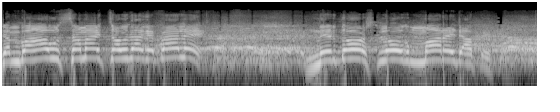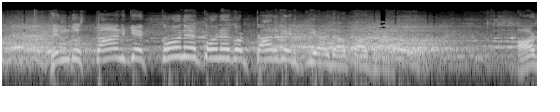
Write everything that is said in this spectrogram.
जब वहाँ उस समय 14 के पहले निर्दोष लोग मारे जाते थे, हिंदुस्तान के कोने कोने को टारगेट किया जाता था और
